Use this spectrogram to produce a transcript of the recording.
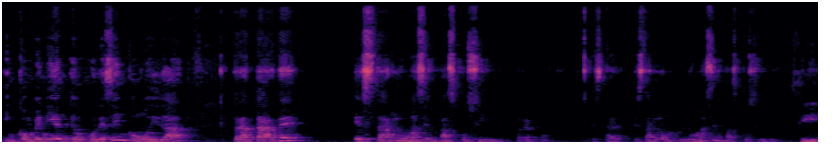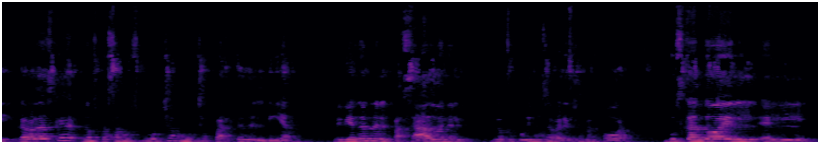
inconveniente o con esa incomodidad, tratar de estar lo más en paz posible. Correcto. estar, estar lo, lo más en paz posible. Sí, la verdad es que nos pasamos mucha, mucha parte del día viviendo en el pasado, en el, lo que pudimos haber hecho mejor, buscando el, el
